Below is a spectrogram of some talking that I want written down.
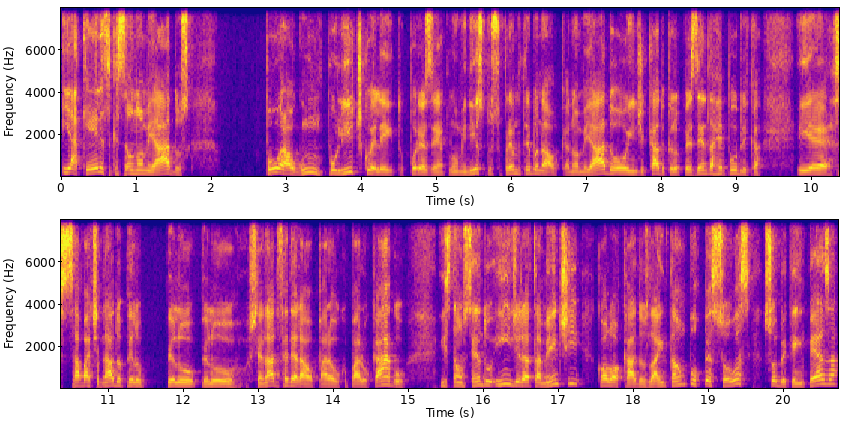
e aqueles que são nomeados por algum político eleito, por exemplo, um ministro do Supremo Tribunal, que é nomeado ou indicado pelo presidente da República e é sabatinado pelo, pelo, pelo Senado Federal para ocupar o cargo, estão sendo indiretamente colocados lá então por pessoas sobre quem pesa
